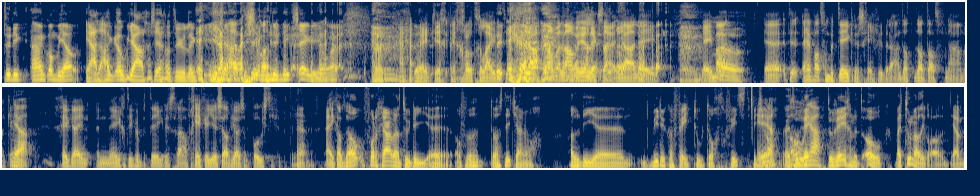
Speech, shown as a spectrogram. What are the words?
Toen ik aankwam bij jou? Ja, daar had ik ook ja gezegd natuurlijk. Ja, dus je mag nu niks zeggen, jongen. Nee. Ik kreeg echt groot gelijk natuurlijk. Ja, laten, we, laten we eerlijk zijn. Ja, nee. Nee, maar het hè, wat voor betekenis geef je eraan? Dat, dat, dat voornamelijk. hè. Ja, Geef jij een, een negatieve betekenis eraan of geef jij jezelf juist een positieve Ja. betekenis? Nou, ik had wel vorig jaar wel natuurlijk die, eh, of dat was dit jaar nog, hadden die eh Wiedercafé toetocht gefietst, weet je Ja. wel? En toen, Oh, re- ja. toen regende het ook. Maar toen had ik al, ja, toen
